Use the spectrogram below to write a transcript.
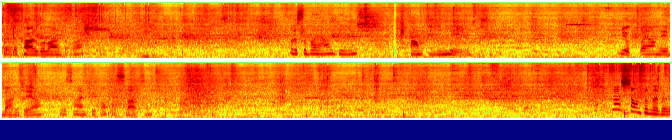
Şöyle kargolar da var. Burası bayağı geniş. Tam emin değilim. Yok bayan değil bence ya. Burası erkek olması lazım. Plaj çantaları.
